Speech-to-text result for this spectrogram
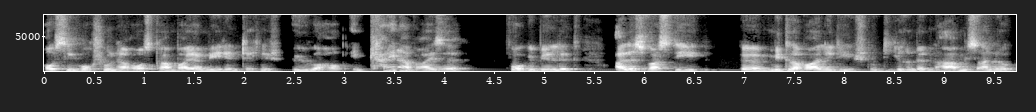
aus den Hochschulen herauskam, war ja medientechnisch überhaupt in keiner Weise vorgebildet. Alles, was die äh, mittlerweile die Studierenden haben, ist eine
